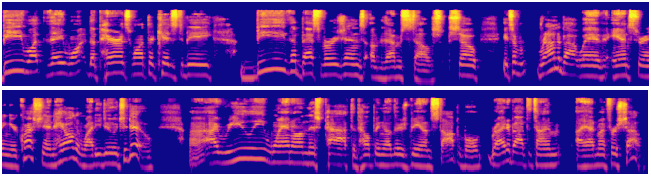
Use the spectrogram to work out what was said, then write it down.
be what they want, the parents want their kids to be, be the best versions of themselves. So it's a roundabout way of answering your question. Hey, Alden, why do you do what you do? Uh, I really went on this path of helping others be unstoppable right about the time I had my first child.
